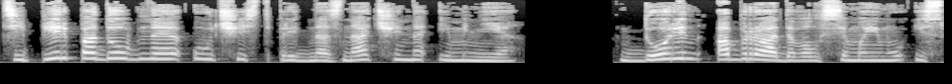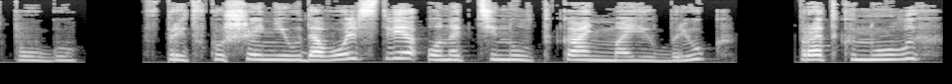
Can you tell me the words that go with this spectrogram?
Теперь подобная участь предназначена и мне. Дорин обрадовался моему испугу. В предвкушении удовольствия он оттянул ткань моих брюк, проткнул их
